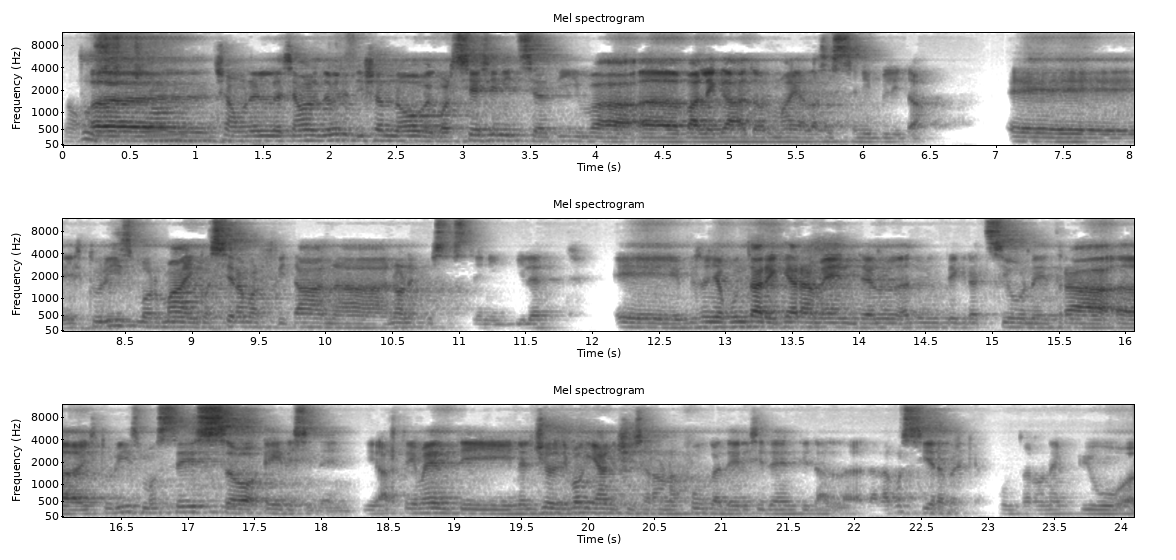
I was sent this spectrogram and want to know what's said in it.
no. Eh, diciamo nel, siamo nel 2019, qualsiasi iniziativa eh, va legata ormai alla sostenibilità eh, il turismo ormai in costiera malfitana non è più sostenibile e bisogna puntare chiaramente ad un'integrazione tra uh, il turismo stesso e i residenti, altrimenti nel giro di pochi anni ci sarà una fuga dei residenti dal, dalla costiera perché appunto non è più, uh,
